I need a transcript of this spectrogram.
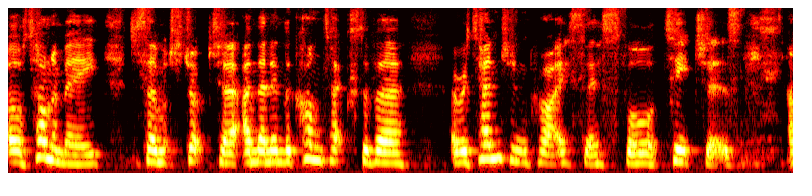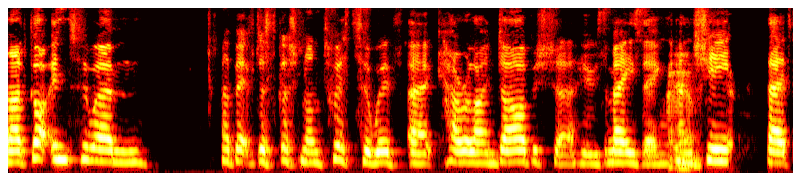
autonomy to so much structure, and then in the context of a, a retention crisis for teachers. And I'd got into um, a bit of discussion on Twitter with uh, Caroline Derbyshire, who's amazing, yeah. and she said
